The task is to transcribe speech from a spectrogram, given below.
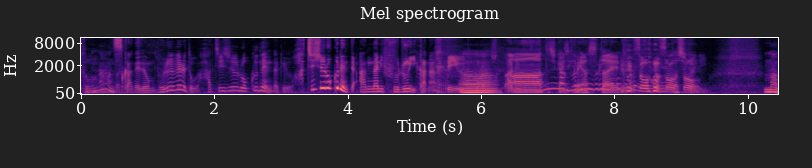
ーどうなんすかね。でもブルーベルトが86年だけど86年ってあんなに古いかなっていうところがちょっとああ確かに。ヘアブリンブリンスタイルなことそうそう確かにまあ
